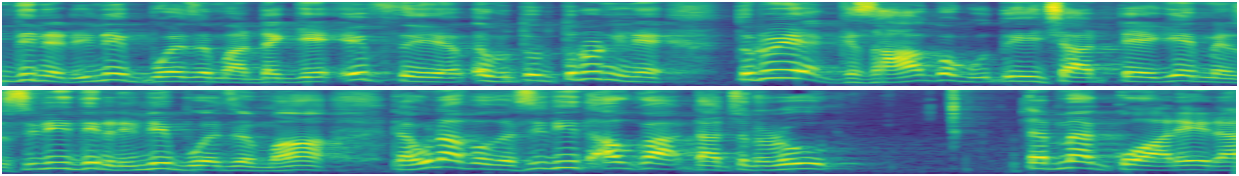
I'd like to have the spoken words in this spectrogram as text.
အသင်းနဲ့ဒီနေ့ပွဲဆက်မှာတကယ် if they သူတို့အနေနဲ့သူတို့ရဲ့ကစားကွက်ကိုတေချာတည်ခဲ့မယ် CD အသင်းနဲ့ဒီနေ့ပွဲဆက်မှာဒါခုနကပြောခဲ့ CD အောက်ကဒါကျွန်တော်တို့ တမတ်ကွာတဲ့ဒါ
